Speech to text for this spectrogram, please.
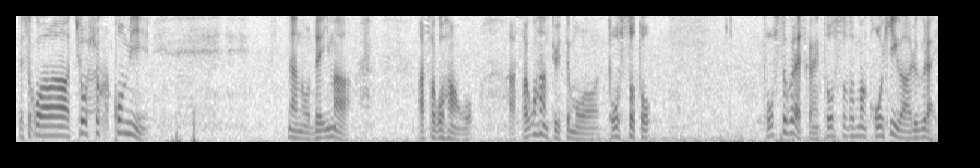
でそこは朝食込みなので今朝ごはんを朝ごはんといってもトーストとトーストぐらいですかねトーストとまあコーヒーがあるぐらい。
